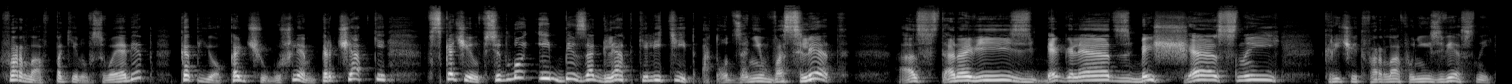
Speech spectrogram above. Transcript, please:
Фарлав, покинув свой обед, копье, кольчугу, шлем, перчатки, вскочил в седло и без оглядки летит, а тот за ним во след. «Остановись, беглец бесчестный!» — кричит Фарлав неизвестный.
